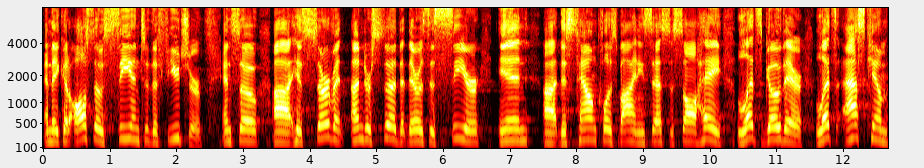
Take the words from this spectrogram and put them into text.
and they could also see into the future. And so uh, his servant understood that there was this seer in uh, this town close by, and he says to Saul, Hey, let's go there. Let's ask him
